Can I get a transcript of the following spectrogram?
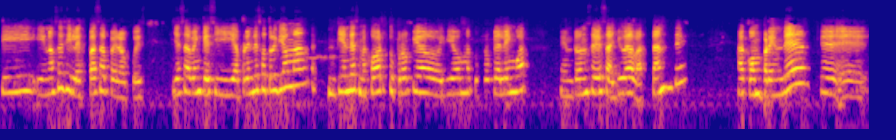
Sí, y no sé si les pasa, pero pues ya saben que si aprendes otro idioma, entiendes mejor tu propio idioma, tu propia lengua, entonces ayuda bastante a comprender eh,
